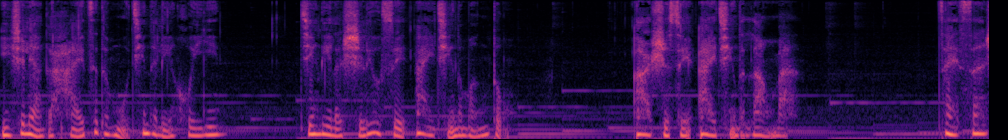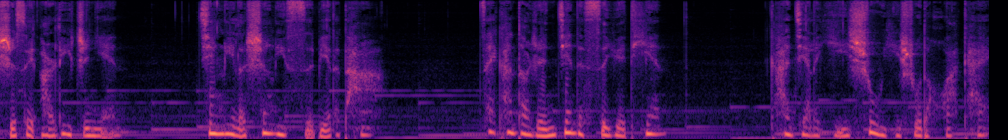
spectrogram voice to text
已是两个孩子的母亲的林徽因，经历了十六岁爱情的懵懂，二十岁爱情的浪漫，在三十岁而立之年。经历了生离死别的他，在看到人间的四月天，看见了一树一树的花开，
